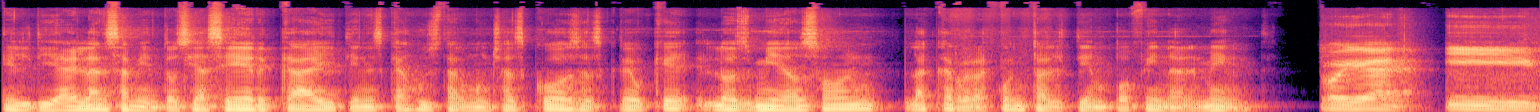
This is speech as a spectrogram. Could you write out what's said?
el día de lanzamiento se acerca y tienes que ajustar muchas cosas. Creo que los miedos son la carrera contra el tiempo finalmente. Oigan, y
